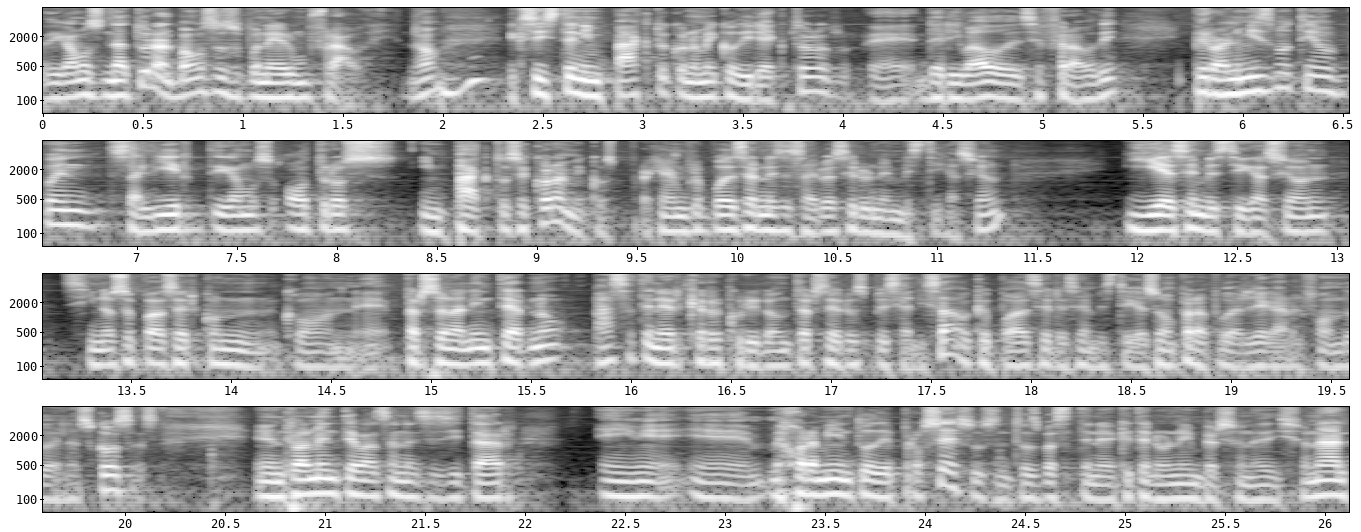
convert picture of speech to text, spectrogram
digamos, natural. Vamos a suponer un fraude. ¿no? Existe un impacto económico directo eh, derivado de ese fraude, pero al mismo tiempo pueden salir, digamos, otros impactos económicos. Por ejemplo, puede ser necesario hacer una investigación y esa investigación, si no se puede hacer con, eh, personal interno, vas a tener que recurrir a un tercero especializado que pueda hacer esa investigación para poder llegar al fondo de las cosas. Eventualmente vas a necesitar eh, eh, mejoramiento de procesos, entonces vas a tener que tener una inversión adicional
